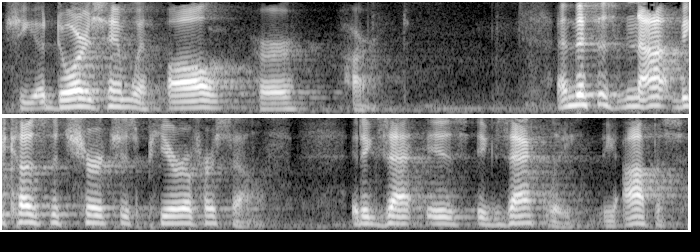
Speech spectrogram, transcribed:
She adores him with all her heart. And this is not because the church is pure of herself, it exa- is exactly the opposite.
